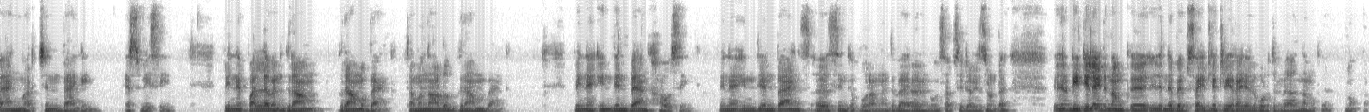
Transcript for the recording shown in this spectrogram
bank merchant banking S B C പിന്നെ പല്ലവൻ ഗ്രാം ഗ്രാമ ബാങ്ക് തമിഴ്നാടു ഗ്രാമ ബാങ്ക്. പിന്നെ ഇന്ത്യൻ ബാങ്ക് ഹൗസിംഗ് പിന്നെ ഇന്ത്യൻ ബാങ്ക് സിംഗപ്പൂർ അങ്ങനത്തെ വേറെ രണ്ട് മൂന്ന് സബ്സിഡറീസ് ഉണ്ട്. ഇതിന് ഡീറ്റെയിൽ ആയിട്ട് നമുക്ക് ഇതിന്റെ വെബ്സൈറ്റിൽ ക്ലിയർ ആയിട്ട് കൊടുത്തിട്ടുണ്ട് അത് നമുക്ക് നോക്കാം.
